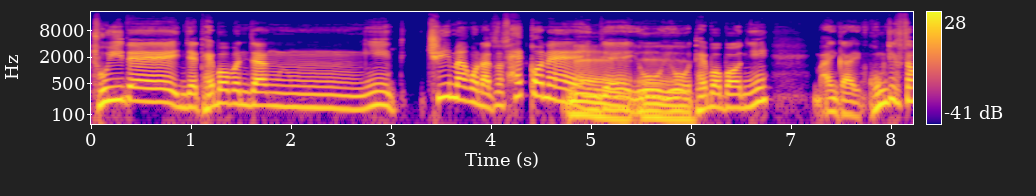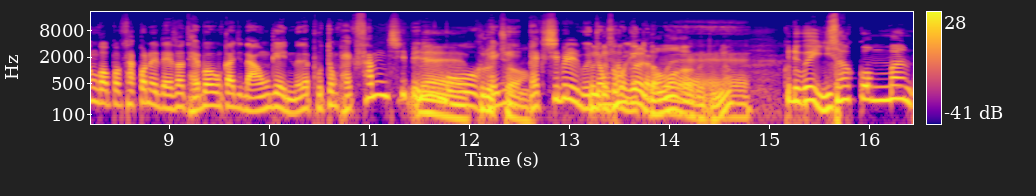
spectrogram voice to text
조희대 이제 대법원장이 취임하고 나서 세 건의 네, 이제 요 네. 요 대법원이 아니 그러니까 공직선거법 사건에 대해서 대법원까지 나온 게 있는데 보통 130일 네, 뭐 그렇죠. 100, 110일 요 그러니까 정도 3개월 걸렸더라고요. 넘어가거든요. 예, 예. 근데 왜 이 사건만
